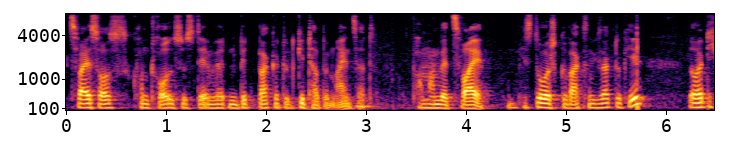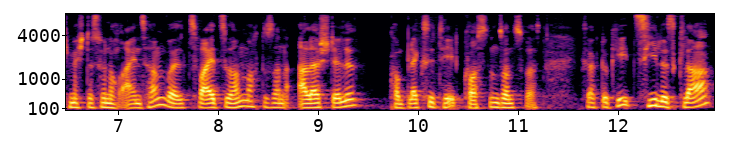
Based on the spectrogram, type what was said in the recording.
zwei Source-Control-Systeme. Wir hatten Bitbucket und GitHub im Einsatz. Warum haben wir zwei? Historisch gewachsen. Ich gesagt, okay, Leute, ich möchte, dass wir noch eins haben, weil zwei zu haben macht es an aller Stelle Komplexität, Kosten und sonst was. Ich sagte, okay, Ziel ist klar.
